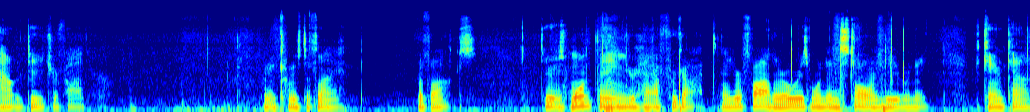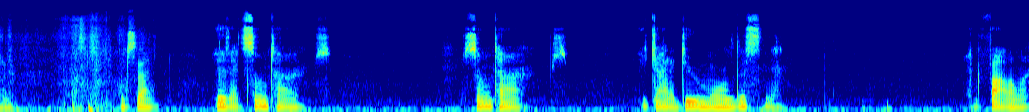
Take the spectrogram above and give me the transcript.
outdid your father when it comes to flying. But Fox, there is one thing you have forgot that your father always wanted to install into you when it became time. What's that? Is that sometimes sometimes you gotta do more listening and following.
